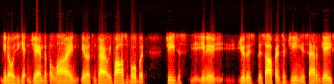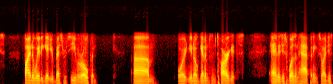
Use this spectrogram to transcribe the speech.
you know, is he getting jammed at the line? You know, it's entirely possible, but Jesus, you know, you're this this offensive genius, Adam Gase. Find a way to get your best receiver open, um, or you know, get him some targets, and it just wasn't happening. So I just,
